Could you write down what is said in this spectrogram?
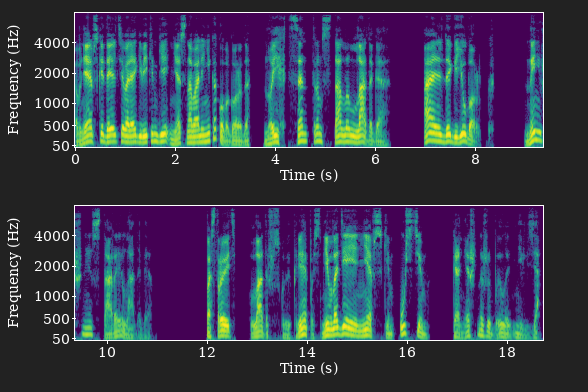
В Невской дельте варяги-викинги не основали никакого города, но их центром стала Ладога, Альдегюборг, нынешняя Старая Ладога. Построить Ладожскую крепость, не владея Невским устьем, конечно же, было нельзя.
